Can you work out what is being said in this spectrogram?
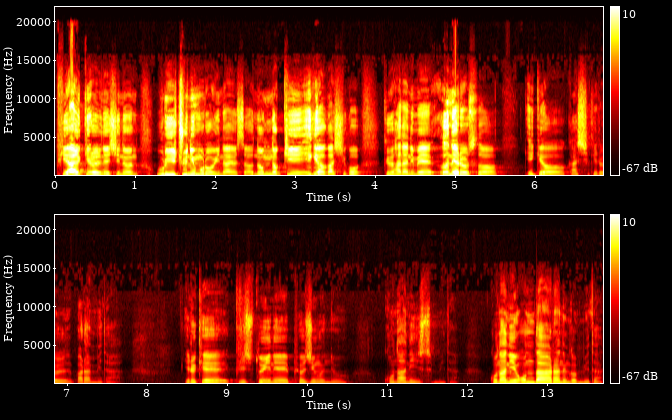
피할 길을 내시는 우리 주님으로 인하여서 넉넉히 이겨가시고 그 하나님의 은혜로서 이겨가시기를 바랍니다. 이렇게 그리스도인의 표징은요 고난이 있습니다. 고난이 온다라는 겁니다.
